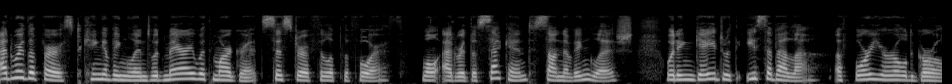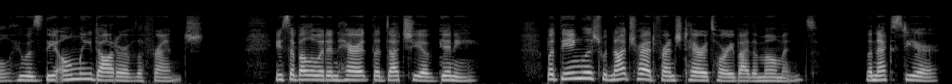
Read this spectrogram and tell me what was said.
Edward I, King of England, would marry with Margaret, sister of Philip IV, while Edward II, son of English, would engage with Isabella, a four-year-old girl who was the only daughter of the French. Isabella would inherit the Duchy of Guyenne, but the English would not tread French territory by the moment. The next year,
